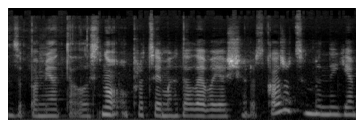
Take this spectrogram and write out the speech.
запам'яталось. Ну, про цей мигдалевий я ще розкажу, це в мене є.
